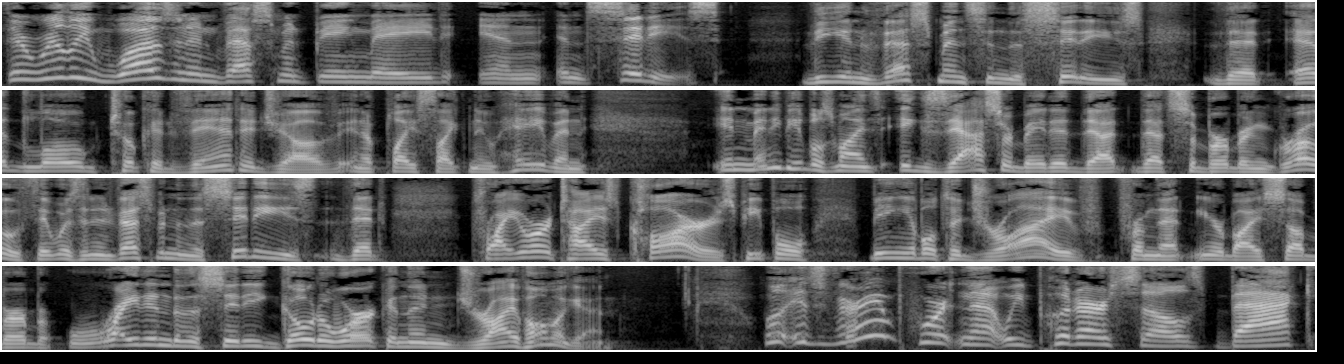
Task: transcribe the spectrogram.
there really was an investment being made in, in cities. The investments in the cities that Ed Logue took advantage of in a place like New Haven in many people's minds, exacerbated that, that suburban growth. It was an investment in the cities that prioritized cars, people being able to drive from that nearby suburb right into the city, go to work, and then drive home again. Well, it's very important that we put ourselves back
